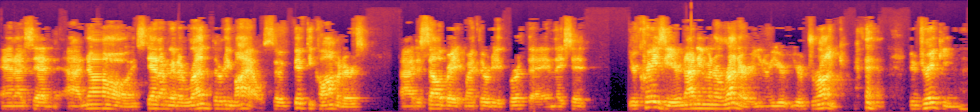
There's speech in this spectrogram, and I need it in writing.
And I said, uh, "No, instead, I'm going to run 30 miles, so 50 kilometers, uh, to celebrate my 30th birthday." And they said, "You're crazy. You're not even a runner. You know, you're you're drunk. you're drinking."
